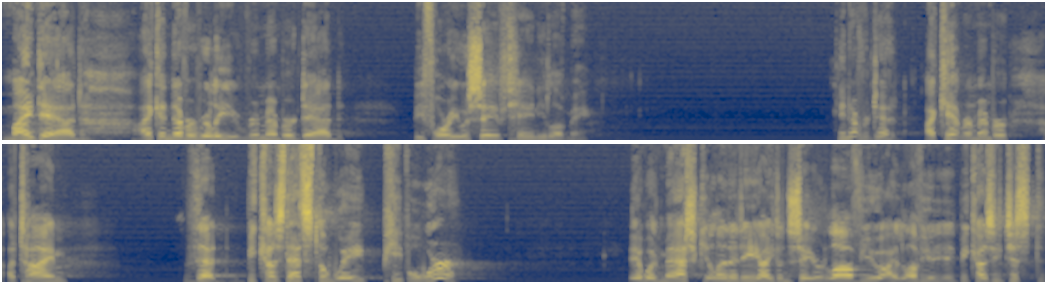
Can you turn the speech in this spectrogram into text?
My dad, I can never really remember dad before he was saved saying he loved me. He never did. I can't remember a time that, because that's the way people were. It was masculinity. I didn't say, I love you, I love you, because he just,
